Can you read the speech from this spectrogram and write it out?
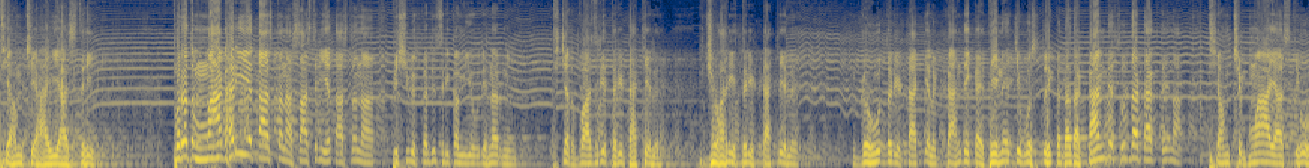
ती आमची आई असते. परत माघारी येत असताना सासरी येत असताना पिशवी कधीच रिकामी येऊ देणार नाही. तिच्यात बाजरी तरी टाकेल ज्वारी तरी टाकेल गहू तरी टाकेल कांदे काय देण्याची वस्तू आहे का दादा? कांदे सुद्धा टाकते ना. ती आमची माय असते हो.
